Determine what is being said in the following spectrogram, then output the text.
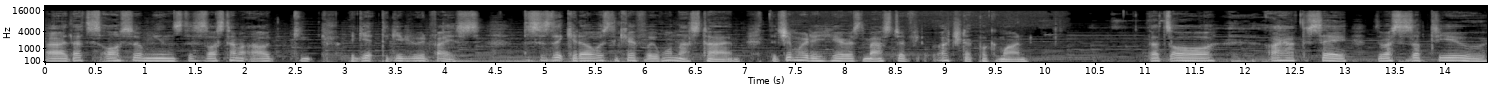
Uh, that also means this is the last time I'll I get to give you advice. This is it, kiddo. Listen carefully one last time. The gym leader here is the master of electric Pokemon. That's all I have to say. The rest is up to you.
